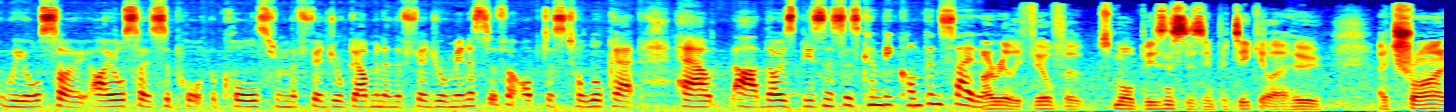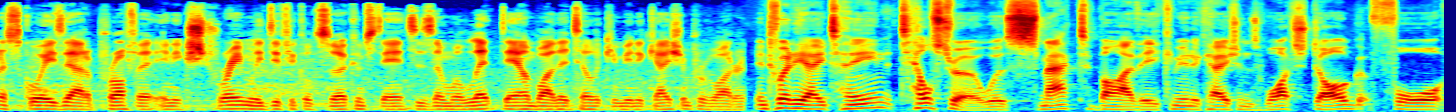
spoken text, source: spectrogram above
we also I also support the calls from the federal government and the federal minister for Optus to look at how uh, those businesses can be compensated. I really feel for small businesses in particular who are trying to squeeze out a profit in extremely difficult circumstances and were let down by their telecommunication provider. In 2018, Telstra was smacked by the communications watchdog for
